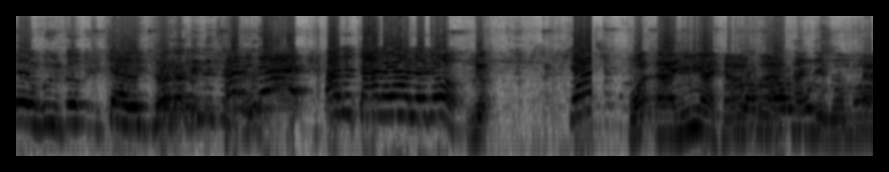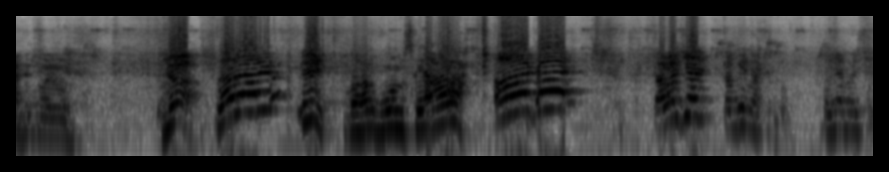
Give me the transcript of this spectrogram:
એ ભૂકો ચાલે તો! બાર ગામ છે આ. તમે છે ને? કભી ના બરાબર છે.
